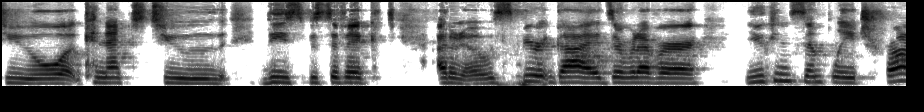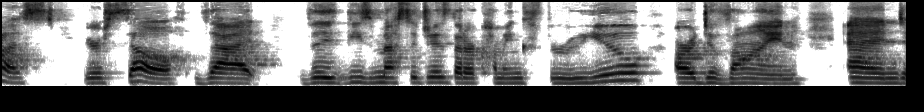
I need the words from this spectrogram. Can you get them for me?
to connect to these specific, I don't know, spirit guides or whatever. You can simply trust yourself that the, these messages that are coming through you are divine. And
